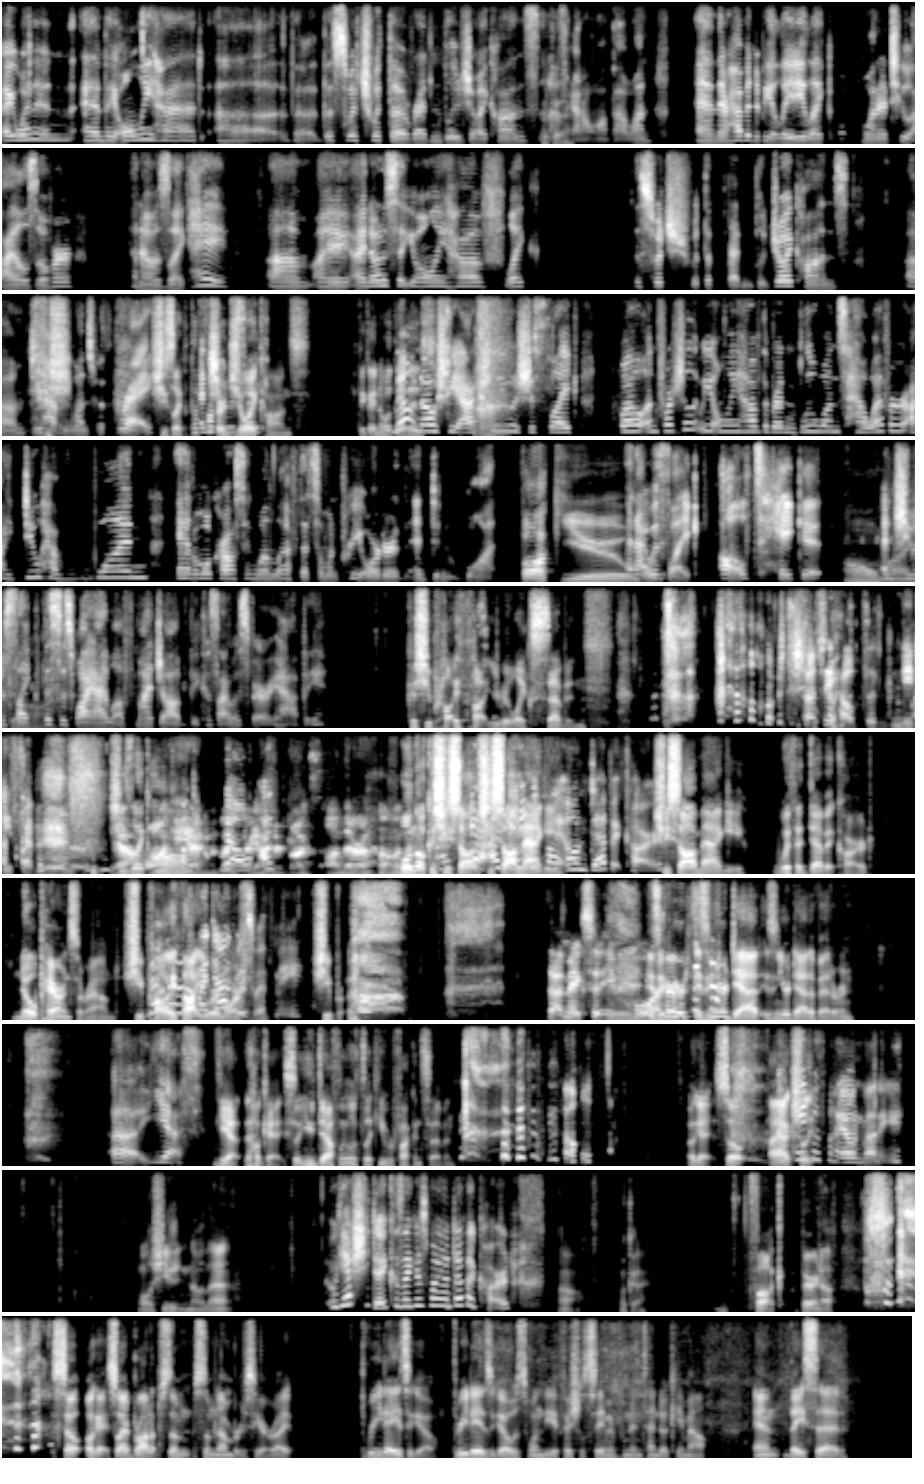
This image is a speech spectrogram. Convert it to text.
I went in and they only had uh, the the Switch with the red and blue Joy Cons, and I was Okay. like, I don't want that one. And there happened to be a lady like one or two aisles over, and I was like, Hey, um, I I noticed that you only have like the Switch with the red and blue Joy Cons. Um, do you have any ones with gray? she's like what the and fuck are joy like- cons you think i know what No, that is no, no. she actually was just like, well, unfortunately, we only have the red and blue ones. However, I do have one Animal Crossing one left that someone pre ordered and didn't want. fuck you And I was like, I'll take it. oh my god And she was like, this is why I love my job because I was very happy. Because she probably thought you were like seven. Thought she helped a needy seven year old. She's like, walking in with like No, I- 300 bucks on their own. Well, no, because she saw yeah, she I saw paid Maggie. With my own debit card. She saw Maggie with a debit card, no parents around. She probably no, no, thought my you were an dad orphan. was with me. She pr- That makes it even more. isn't your isn't your dad isn't your dad a veteran? Uh, yes. Yeah. Okay. So you definitely looked like you were fucking seven. No. Okay. So I, I actually paid with my own money. well she didn't know that. Oh, yeah, she did because I used my own debit card. Oh. Okay. Fuck. Fair enough. so okay, so I brought up some some numbers here, right? Three days ago, three days ago is when the official statement from Nintendo came out, and they said,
